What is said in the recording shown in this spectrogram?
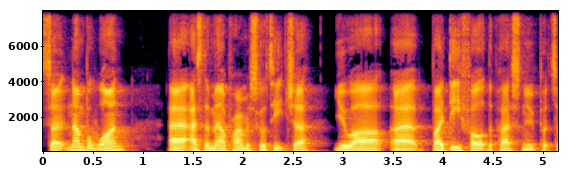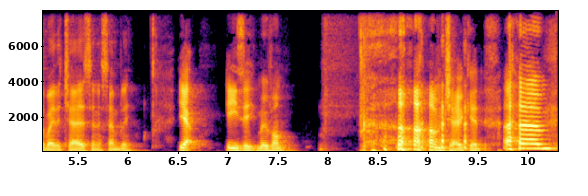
So number one. Uh, as the male primary school teacher, you are uh, by default the person who puts away the chairs in assembly. Yep, easy. Move on. I'm joking. Um,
